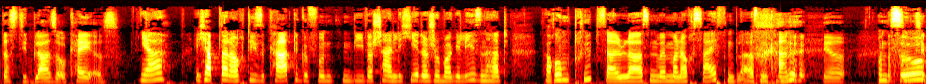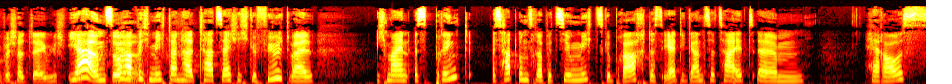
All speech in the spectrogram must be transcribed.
dass die Blase okay ist. Ja, ich habe dann auch diese Karte gefunden, die wahrscheinlich jeder schon mal gelesen hat. Warum Trübsalblasen, wenn man auch Seifen blasen kann? ja. Und das so, ist so ein typischer Jamie-Spruch. Ja, und so Ja. habe ich mich dann halt tatsächlich gefühlt, weil ich meine, es bringt, es hat unserer Beziehung nichts gebracht, dass er die ganze Zeit ähm, heraus,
